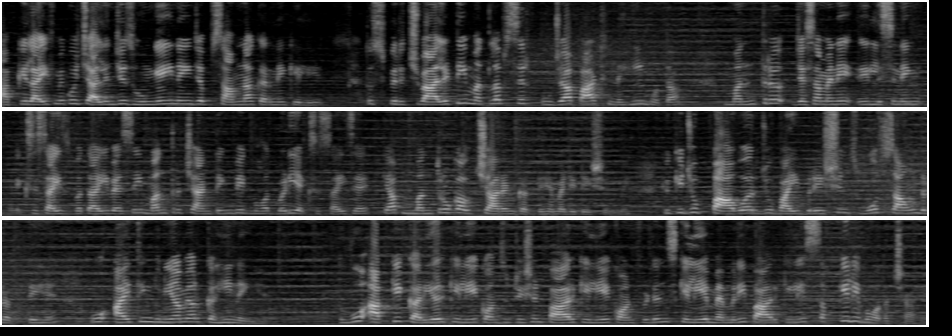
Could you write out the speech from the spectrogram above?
आपकी लाइफ में कोई चैलेंजेस होंगे ही नहीं जब सामना करने के लिए। तो स्पिरिचुअलिटी मतलब सिर्फ़ पूजा पाठ नहीं होता। मंत्र, जैसा मैंने लिसनिंग एक्सरसाइज बताई, वैसे ही मंत्र चैंटिंग भी एक बहुत बड़ी एक्सरसाइज है कि आप मंत्रों का उच्चारण करते हैं मेडिटेशन में। क्योंकि जो पावर जो वाइब्रेशंस वो साउंड रखते हैं, वो आई थिंक दुनिया में और कहीं नहीं है। तो वो आपके करियर के लिए कंसंट्रेशन पावर के लिए कॉन्फिडेंस के लिए मेमोरी पावर के लिए सबके लिए बहुत अच्छा है।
